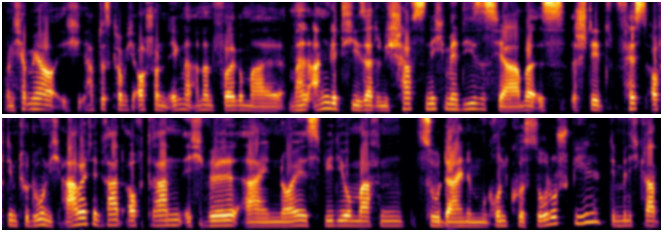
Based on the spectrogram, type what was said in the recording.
Und ich habe mir, ich habe das, glaube ich, auch schon in irgendeiner anderen Folge mal, mal angeteasert und ich schaffe es nicht mehr dieses Jahr, aber es steht fest auf dem To-Do und ich arbeite gerade auch dran. Ich will ein neues Video machen zu deinem Grundkurs Solospiel. Den bin ich gerade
